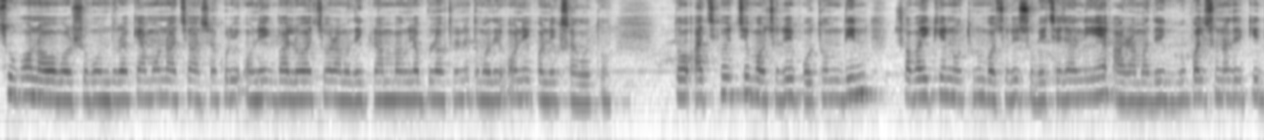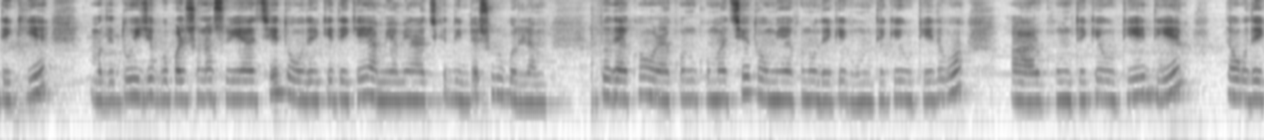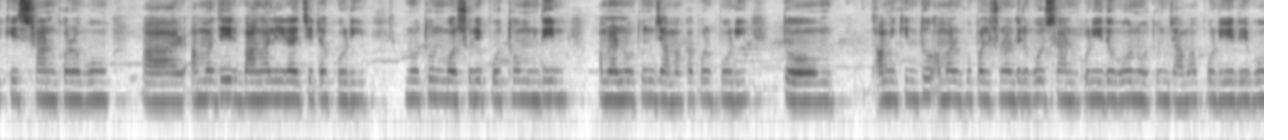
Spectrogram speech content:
শুভ নববর্ষ বন্ধুরা, কেমন আছো? আশা করি অনেক ভালো আছো আর আমাদের গ্রাম বাংলা ব্লগ চ্যানেলে তোমাদের অনেক অনেক স্বাগত। তো আজকে হচ্ছে বছরের প্রথম দিন, সবাইকে নতুন বছরের শুভেচ্ছা জানিয়ে আর আমাদের গোপাল সোনাদেরকে দেখিয়ে, আমাদের দুই যে গোপাল সোনা শুয়ে আছে, তো ওদেরকে দেখে আমি আমি আজকে দিনটা শুরু করলাম। তো দেখো, ওরা এখন ঘুমাচ্ছে, তো আমি এখন ওদেরকে ঘুম থেকে উঠিয়ে দেবো। আর ঘুম থেকে উঠিয়ে দিয়ে তো ওদেরকে স্নান করাবো। আর আমাদের বাঙালিরা যেটা করি, নতুন বছরে প্রথম দিন আমরা নতুন জামা কাপড় পরি। তো আমি কিন্তু আমার গোপাল সোনাদেরকেও স্নান করিয়ে দেবো, নতুন জামা পরিয়ে দেবো,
